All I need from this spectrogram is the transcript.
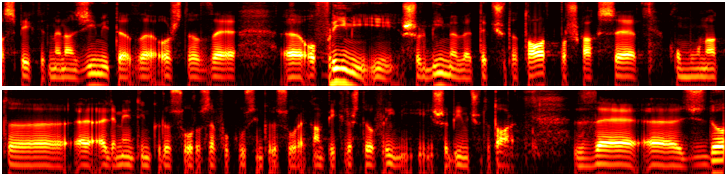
aspektit menaxhimit edhe është dhe ofrimi i shërbimeve tek qytetarët për shkak se komunat elementin kryesor ose fokusin kryesor e kanë pikërisht te ofrimi i shërbimit te qytetarët. Dhe çdo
